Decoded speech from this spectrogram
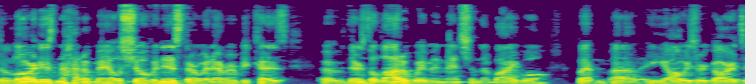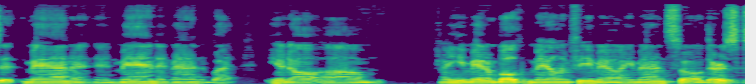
the Lord is not a male chauvinist or whatever, because uh, there's a lot of women mentioned in the Bible, but uh, he always regards it man and, and man and man. But you know, um, he made them both male and female. Amen. So there's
